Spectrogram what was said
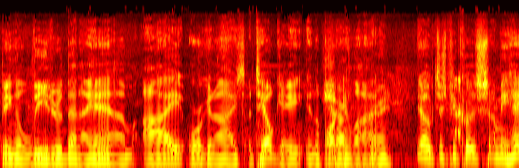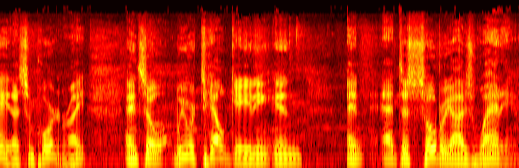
being a leader that I am, I organized a tailgate in the parking Sure, lot right. you know, just because I mean, hey, that's important, right? And so we were tailgating in, and at this sober guy's wedding,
